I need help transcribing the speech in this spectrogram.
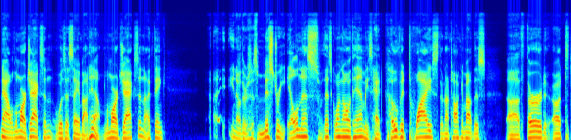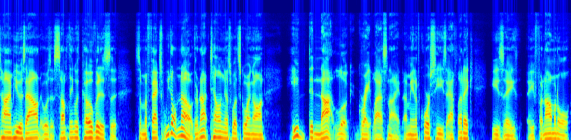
Now, Lamar Jackson, what does it say about him? Lamar Jackson, I think, uh, you know, there's this mystery illness that's going on with him. He's had COVID twice. They're not talking about this uh, third uh, time he was out, was it something with COVID? Is it some effects? We don't know. They're not telling us what's going on. He did not look great last night. I mean, of course, he's athletic. He's a, a phenomenal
